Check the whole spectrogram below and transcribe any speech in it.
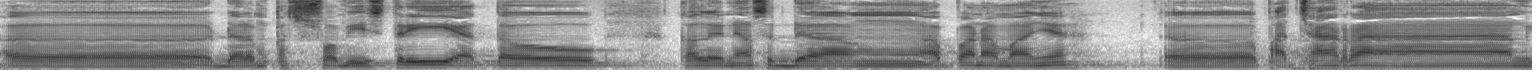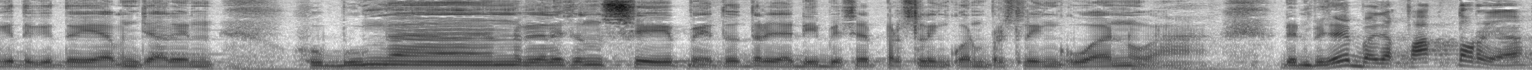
uh, dalam kasus suami istri atau kalian yang sedang apa namanya uh, pacaran gitu-gitu ya menjalin hubungan relationship itu terjadi biasanya perselingkuhan perselingkuhan wah. Dan biasanya banyak faktor ya.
